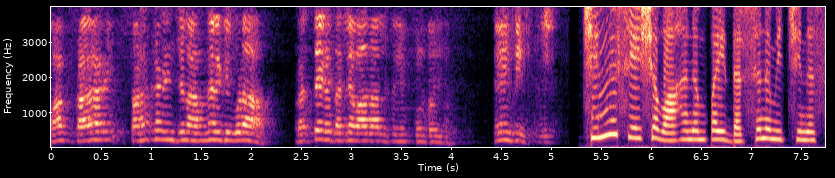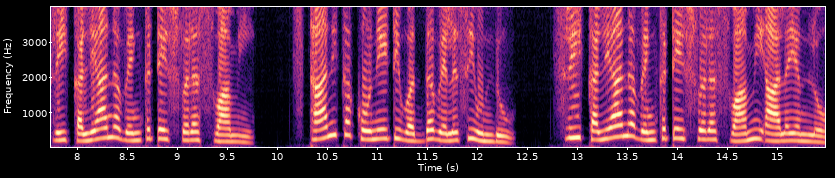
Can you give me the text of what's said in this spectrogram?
మాకు సహకరించిన అందరికీ కూడా ప్రత్యేక ధన్యవాదాలు తెలుపుకుంటున్నాం. చిన్న శేష వాహనంపై దర్శనమిచ్చిన శ్రీ కళ్యాణ వెంకటేశ్వర స్వామి స్థానిక కోనేటి వద్ద వెలసి ఉండు. శ్రీ కళ్యాణ వెంకటేశ్వర స్వామి ఆలయంలో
